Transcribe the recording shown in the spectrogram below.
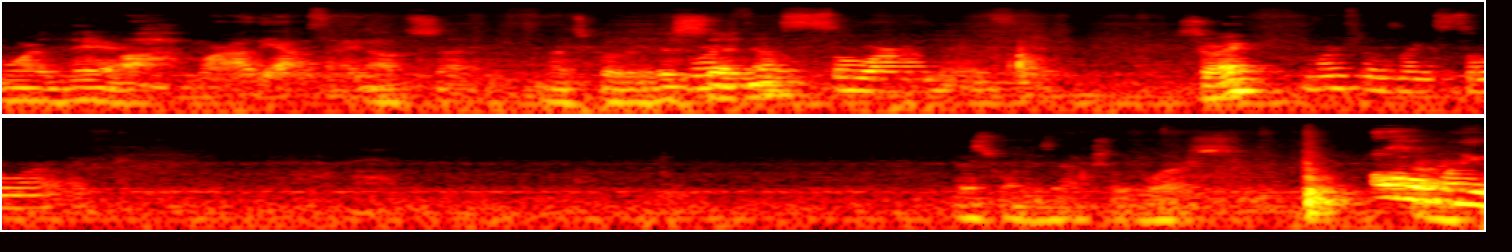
more there. Oh, more on the outside. Outside. Let's go to this More side now. feels sore on this. Sorry? More feels like sore. Like This one is actually worse. oh Sorry. my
